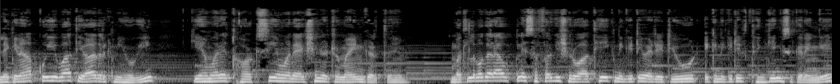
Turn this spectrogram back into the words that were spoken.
लेकिन आपको ये बात याद रखनी होगी कि हमारे थॉट्स ही हमारे एक्शन डिटरमाइन करते हैं। मतलब अगर आप अपने सफ़र की शुरुआत ही एक निगेटिव एटीट्यूड एक निगेटिव थिंकिंग से करेंगे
